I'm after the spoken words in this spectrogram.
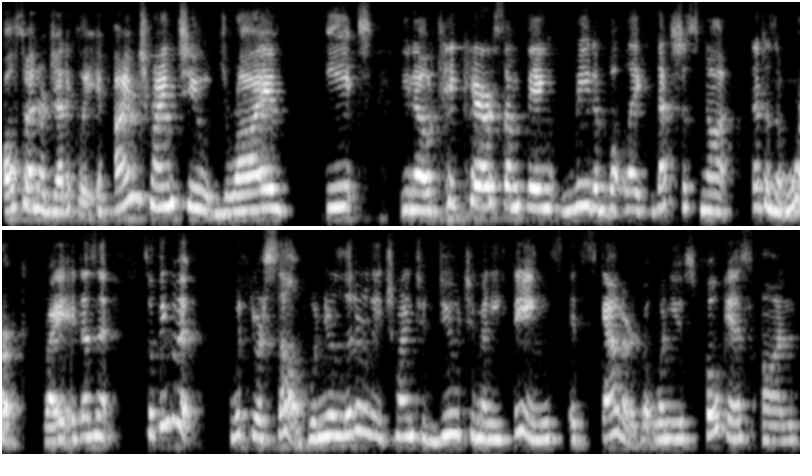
Also energetically. If I'm trying to drive, eat, you know, take care of something, read a book, like that's just not that doesn't work, right? It doesn't. So think of it with yourself. When you're literally trying to do too many things, it's scattered. But when you focus on,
